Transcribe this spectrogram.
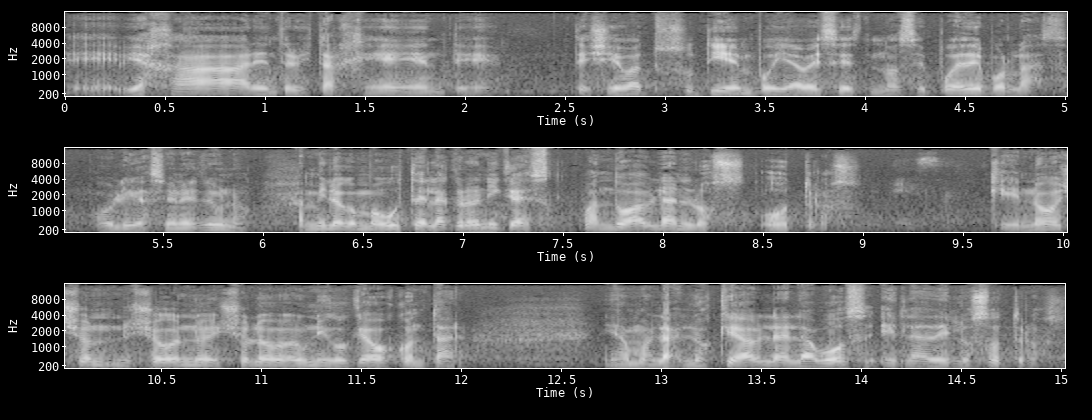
eh, viajar, entrevistar gente, te lleva su tiempo y a veces no se puede por las obligaciones de uno. A mí lo que me gusta de la crónica es cuando hablan los otros, que no, yo, yo, yo lo único que hago es contar digamos, los que habla la voz es la de los otros.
